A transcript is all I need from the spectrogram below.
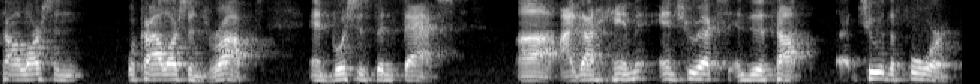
Kyle Larson, where Kyle Larson dropped, and Busch has been fast. Uh, I got him and Truex into the top uh, two of the four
